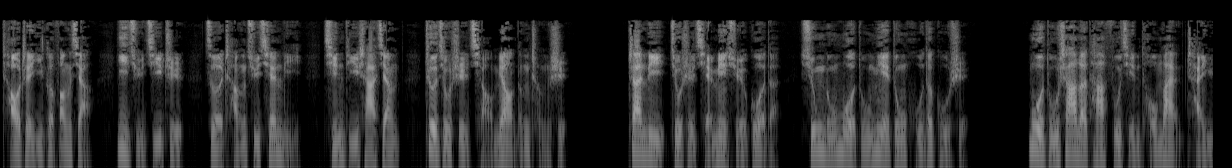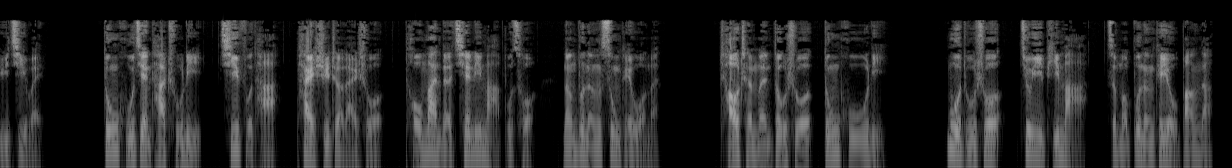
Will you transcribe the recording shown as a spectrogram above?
朝着一个方向一举击之，则长驱千里，擒敌杀将。这就是巧妙能成事。战例就是前面学过的匈奴冒毒灭东胡的故事。冒毒杀了他父亲头曼单于继位，东胡见他出力欺负他，派使者来说：“头曼的千里马不错。”能不能送给我们？朝臣们都说东湖无礼。默读说：“就一匹马，怎么不能给友邦呢？”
